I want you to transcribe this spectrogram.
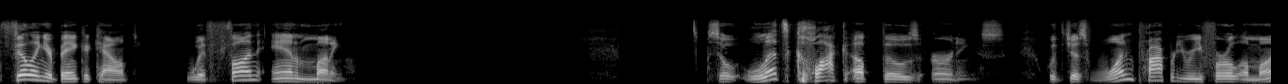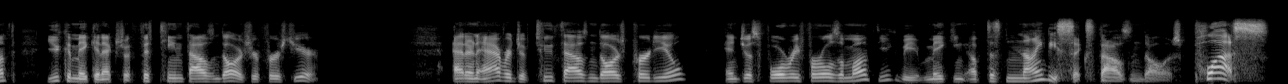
filling your bank account with fun and money. So let's clock up those earnings. With just one property referral a month, you can make an extra $15,000 your first year. At an average of $2,000 per deal, and just four referrals a month, you could be making up to $96,000. Plus,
